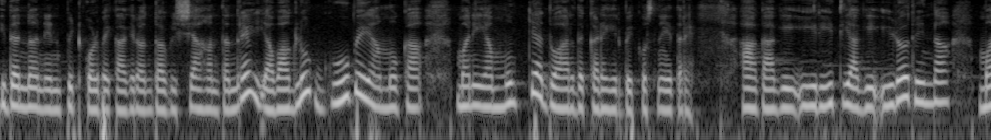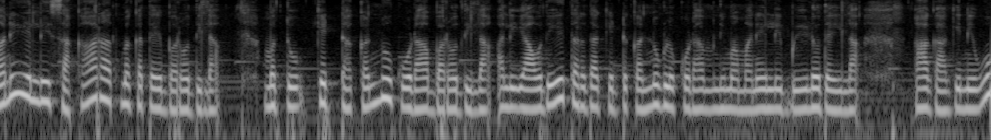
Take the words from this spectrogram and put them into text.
ಇದನ್ನು ನೆನ್ಪಿಟ್ಕೊಳ್ಬೇಕಾಗಿರೋಂಥ ವಿಷಯ ಅಂತಂದರೆ ಯಾವಾಗಲೂ ಗೂಬೆಯ ಮುಖ, ಮನೆಯ ಮುಖ್ಯ ದ್ವಾರದ ಕಡೆ ಇರಬೇಕು ಸ್ನೇಹಿತರೆ. ಹಾಗಾಗಿ ಈ ರೀತಿಯಾಗಿ ಇಡೋದ್ರಿಂದ ಮನೆಯಲ್ಲಿ ಸಕಾರಾತ್ಮಕತೆ ಬರೋದಿಲ್ಲ ಮತ್ತು ಕೆಟ್ಟ ಕಣ್ಣು ಕೂಡ ಬರೋದಿಲ್ಲ. ಅಲ್ಲಿ ಯಾವುದೇ ಥರದ ಕೆಟ್ಟ ಕಣ್ಣುಗಳು ಕೂಡ ನಿಮ್ಮ ಮನೆಯಲ್ಲಿ ಬೀಳೋದೇ ಇಲ್ಲ. ಹಾಗಾಗಿ ನೀವು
